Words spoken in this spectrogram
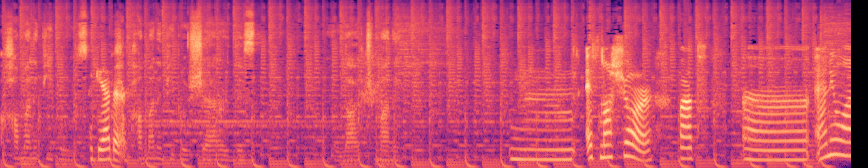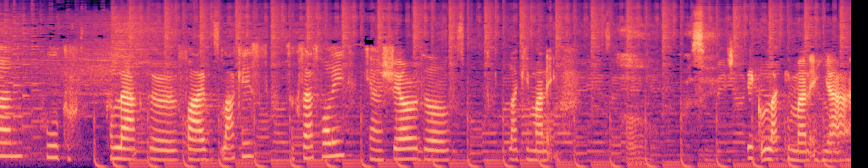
How many people together. How many people share this large money? Mm, it's not sure, but uh, anyone who c- collects uh, five luckies successfully can share the lucky money. Oh, I see. Big lucky money, yeah.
